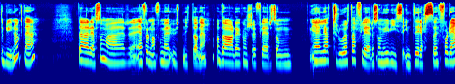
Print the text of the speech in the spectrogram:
Det blir nok det. Det er det som er Jeg føler man får mer utnytte av det. Og da er det kanskje flere som Eller jeg tror at det er flere som vil vise interesse for det.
